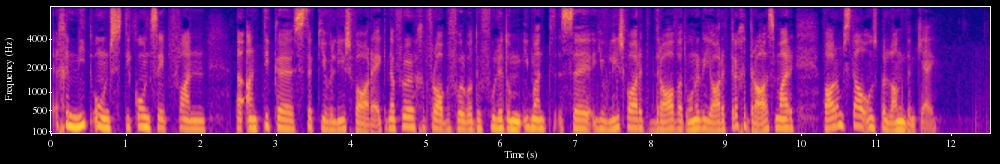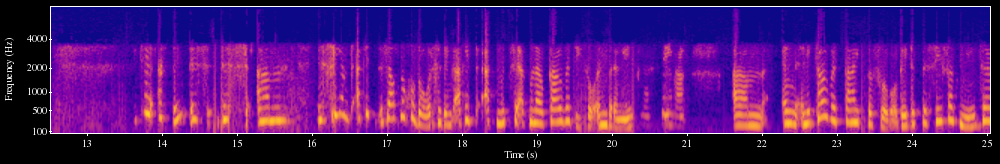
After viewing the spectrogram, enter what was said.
geniet ons die konsep van 'n antieke stuk juweliersware. Ek het nou vroeër gevra byvoorbeeld hoe voel dit om iemand se juweliersware te dra wat honderde jare terug gedra is, maar waarom stel ons belang dink jy? Ek ek dink dis dis ehm um, is vreemd. Ek het self nogal daaroor gedink. Ek het ek moet sê ek moet nou COVID hierso inbring en sê dat ehm um, in in die COVID tyd byvoorbeeld het ek besef dat mense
